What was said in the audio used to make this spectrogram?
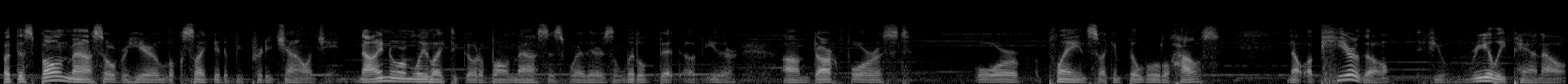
But this bone mass over here looks like it'd be pretty challenging. Now, I normally like to go to bone masses where there's a little bit of either um, dark forest or plain so I can build a little house. Now, up here, though, if you really pan out,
